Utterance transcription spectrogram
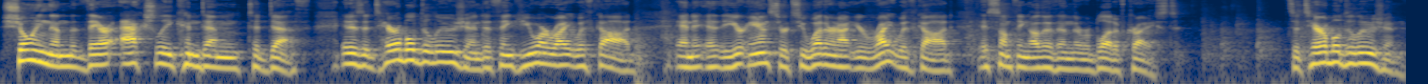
showing them that they're actually condemned to death. It is a terrible delusion to think you are right with God and your answer to whether or not you're right with God is something other than the blood of Christ. It's a terrible delusion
